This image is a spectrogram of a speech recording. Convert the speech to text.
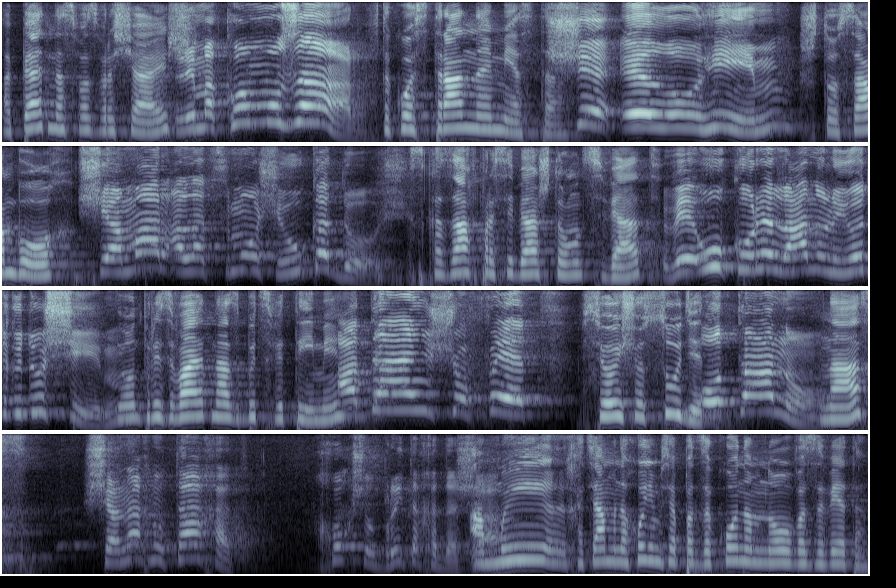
опять нас возвращаешь в такое странное место, что сам Бог, сказав про себя, что Он свят, и Он призывает нас быть святыми, все еще судит нас, а мы, хотя мы находимся под законом Нового Завета,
